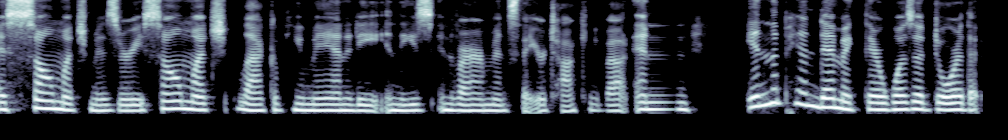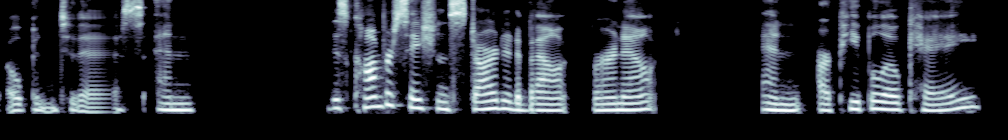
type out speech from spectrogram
is so much misery, so much lack of humanity in these environments that you're talking about. And in the pandemic, there was a door that opened to this. And this conversation started about burnout and are people okay?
